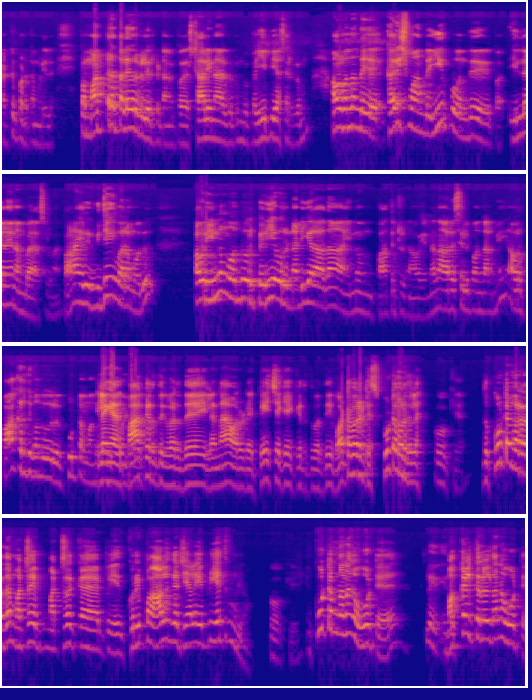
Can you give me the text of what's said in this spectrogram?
கட்டுப்படுத்த முடியல. இப்போ மற்ற தலைவர்கள் இருக்கட்டும் இப்போ ஸ்டாலினா இருக்கட்டும் இப்போ இபிஎஸ் இருக்கட்டும் அவங்களுக்கு வந்து அந்த கரிஷ்மா அந்த ஈர்ப்பு வந்து இப்போ இல்லைன்னே நம்ம சொல்லலாம் ஆனால் இது விஜய் வரும்போது அவர் இன்னும் வந்து ஒரு பெரிய ஒரு நடிகரா தான் இன்னும் பார்த்துட்டு இருக்காங்க. அவர் என்னதான் அரசியலுக்கு வந்தாலுமே அவர் பார்க்கிறதுக்கு வந்து ஒரு கூட்டம் வந்து இல்லைங்க அது பார்க்கறதுக்கு வருது இல்லைன்னா அவருடைய பேச்சை கேட்கறதுக்கு வருது. வாட் எவர் இட் இஸ் கூட்டம் வருதுல்ல ஓகே. இந்த கூட்டம் வர்றதை மற்ற மற்ற க குறிப்பா ஆளுங்கட்சியால எப்படி ஏத்துக்க முடியும்? ஓகே. கூட்டம் தானங்க ஓட்டு. மக்கள் திரள் தானே ஓட்டு.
